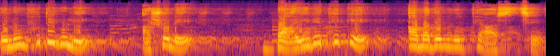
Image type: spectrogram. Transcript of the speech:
অনুভূতিগুলি আসলে বাইরে থেকে আমাদের মধ্যে আসছে।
